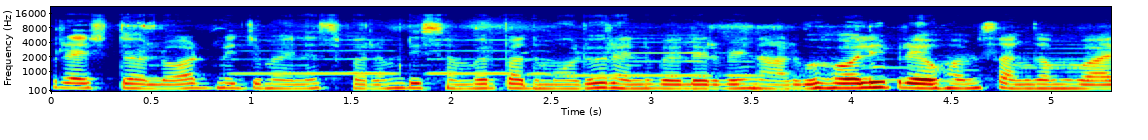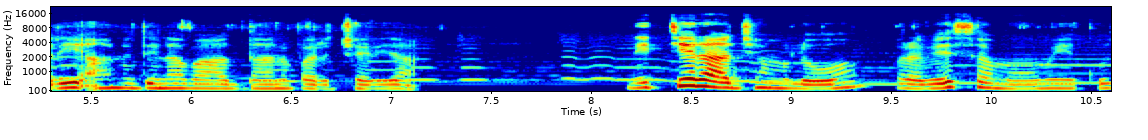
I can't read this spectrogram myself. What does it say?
ప్రెష్ ద లార్డ్ నిజమైన స్వరం డిసెంబర్ పదమూడు రెండు వేల ఇరవై నాలుగు. హోలీ ప్రయోహం సంఘం వారి అనుదిన వాగ్దాన పరిచర్య. నిత్య రాజ్యములో ప్రవేశము మీకు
